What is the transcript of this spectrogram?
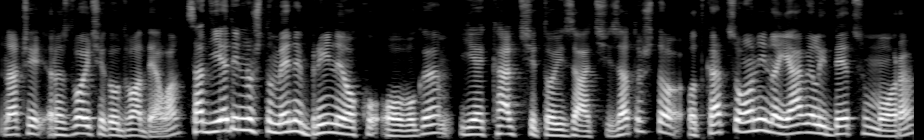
Znači, razdvojit će ga u dva dela. Sad jedino što mene brine oko ovoga je kad će to izaći. Zato što od kad su oni najavili Decu mora,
